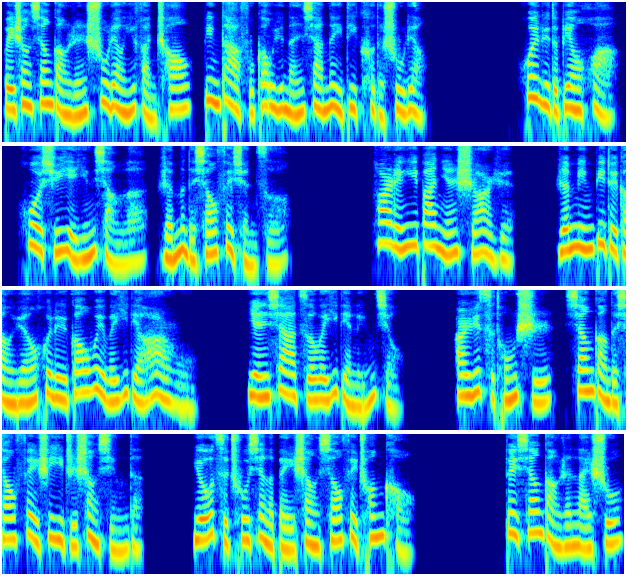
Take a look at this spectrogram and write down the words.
北上香港人数量已反超，并大幅高于南下内地客的数量。汇率的变化或许也影响了人们的消费选择。二零一八年十二月，人民币对港元汇率高位为一点二五，眼下则为一点零九。而与此同时，香港的消费是一直上行的，由此出现了北上消费窗口。对香港人来说，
